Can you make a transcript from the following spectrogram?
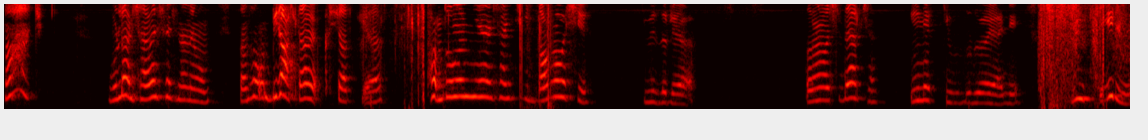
Aç. Buradan sana sesleniyorum. Pantolon biraz daha kısa ya. Pantolon yani sanki dana başı gibi duruyor. Dana başı derken inek gibi duruyor yani. Büyük değil mi?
